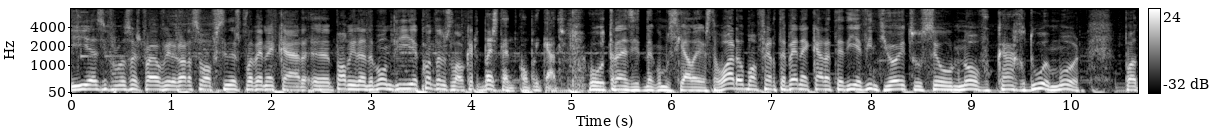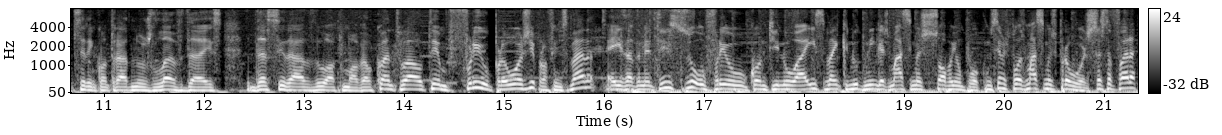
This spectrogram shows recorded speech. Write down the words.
E as informações que vai ouvir agora são oferecidas pela Benacar. Uh, Paulo Miranda, bom dia. Conta-nos lá o que é Bastante complicado. o trânsito na comercial a esta hora. Uma oferta Benacar até dia 28. O seu novo carro do amor pode ser encontrado nos Love Days da cidade do automóvel. Quanto ao tempo frio para hoje e para o fim de semana, É exatamente isso, o frio continua aí, se bem que no domingo as máximas sobem um pouco. Comecemos pelas máximas para hoje. Sexta-feira,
